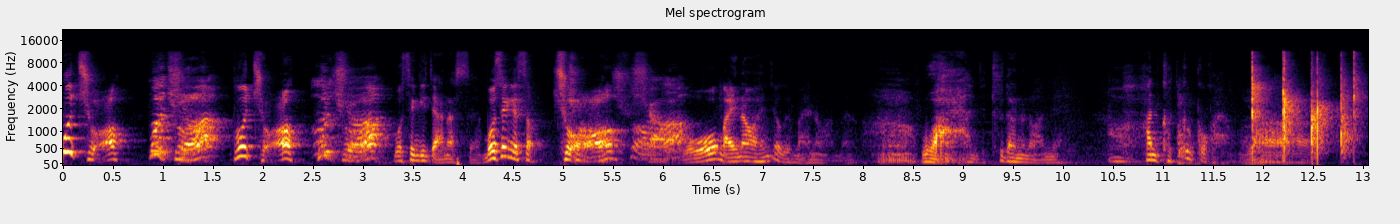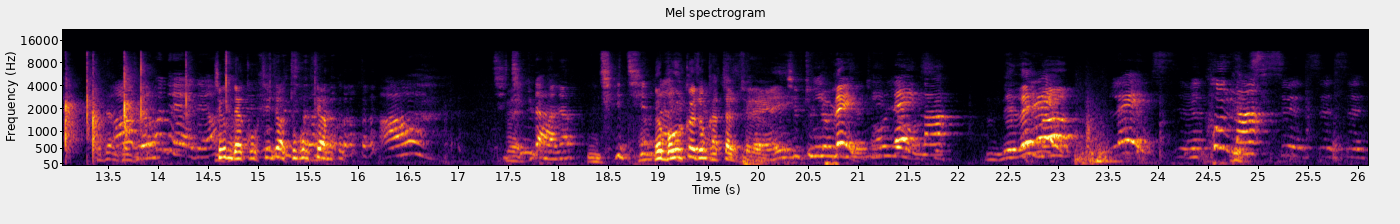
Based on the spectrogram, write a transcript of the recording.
오, 뿌추. 부추 뿌추. 부추 못생기지 않았어요. 못생겼어. 추. 오 많이 나와 이제 그 많이 나와. 와 이제 두 단어 나왔네. 한 컷 끊고 가요. 괜찮아? 아몇번 해야 돼요? 지금 내 곡지죠? 두 곡지 하면 끝. 아 지친다. 지친다. 너 먹을 거 좀 갖다 주세요. 레이 릴레이마 릴레이마 레이 미쿤마 스스 스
